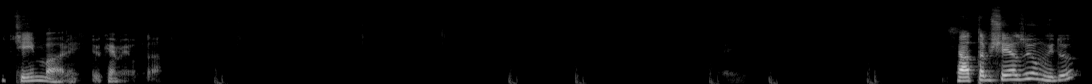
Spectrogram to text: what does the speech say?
İçeyim bari. Dökemiyorum da. Kağıtta bir şey yazıyor muydu?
